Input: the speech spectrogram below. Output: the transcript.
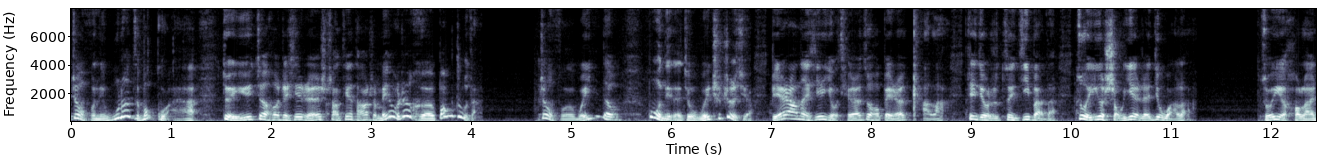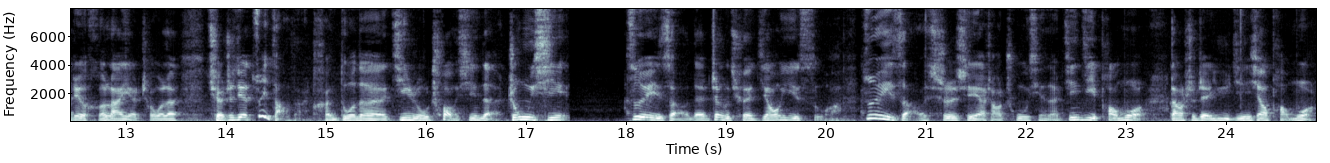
政府你无论怎么管啊，对于最后这些人上天堂是没有任何帮助的。政府唯一的目的呢，就维持秩序，别让那些有钱人最后被人砍了，这就是最基本的，做一个守夜人就完了。所以后来这个荷兰也成为了全世界最早的很多的金融创新的中心，最早的证券交易所，最早是世界上出现的经济泡沫，当时这郁金香泡沫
